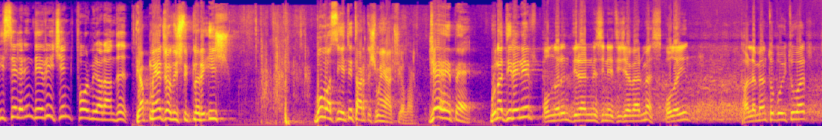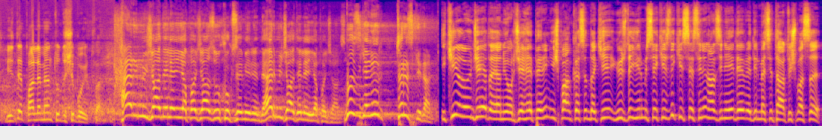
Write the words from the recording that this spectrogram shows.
hisselerin devri için formül arandı. Yapmaya çalıştıkları iş bu vasiyeti tartışmaya açıyorlar. CHP buna direnir. Onların direnmesi netice vermez. Olayın parlamento boyutu var. Bizde parlamento dışı boyut var. Her mücadeleyi yapacağız hukuk zemininde. Her mücadeleyi yapacağız. Vız gelir, tırıs gider. İki yıl önceye dayanıyor CHP'nin İş Bankası'ndaki %28'lik hissesinin hazineye devredilmesi tartışması.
